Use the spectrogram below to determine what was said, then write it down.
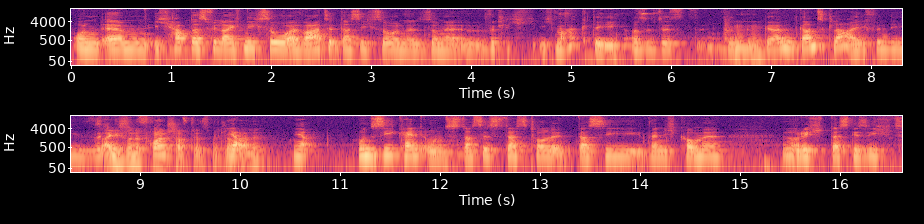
Und ähm, ich habe das vielleicht nicht so erwartet, dass ich so eine, so eine wirklich, ich mag die. Also das mhm. ganz klar. Ich finde die wirklich. Das ist eigentlich so eine Freundschaft jetzt mittlerweile. Ja. ja. Und sie kennt uns. Das ist das Tolle, dass sie, wenn ich komme, ja. bricht das Gesicht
